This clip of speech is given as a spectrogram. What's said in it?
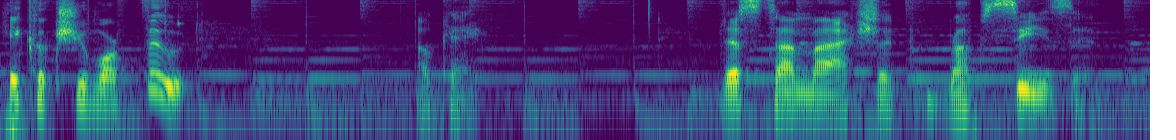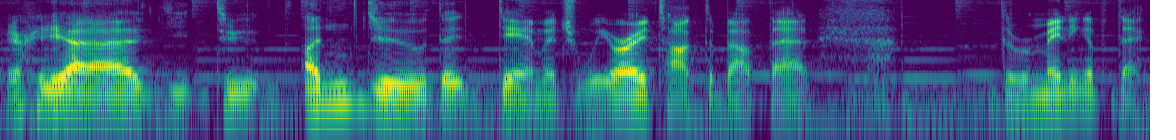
he cooks you more food. Okay. This time I actually put rough season. Yeah, to undo the damage. We already talked about that. The remaining of the deck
